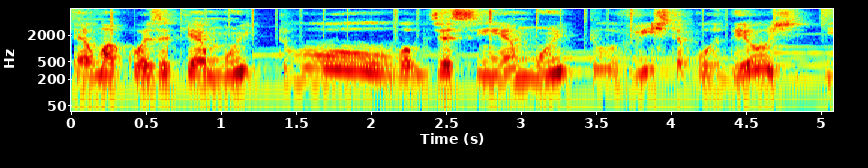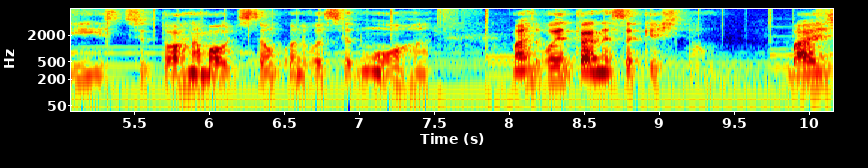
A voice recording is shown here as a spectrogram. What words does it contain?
é uma coisa que é muito, vamos dizer assim, é muito vista por Deus e se torna maldição quando você não honra. Mas não vou entrar nessa questão. Mas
